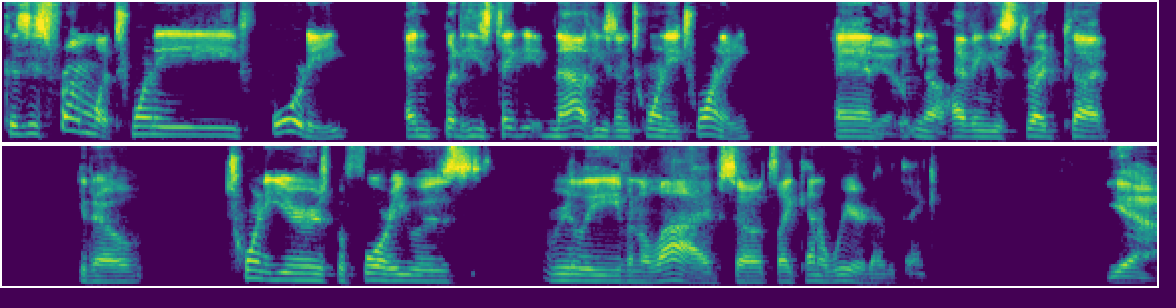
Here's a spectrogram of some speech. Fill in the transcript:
Because he's from what 2040, and but he's taking now he's in 2020, and yeah. you know having his thread cut, you know, 20 years before he was really even alive. So it's like kind of weird, I would think. Yeah,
